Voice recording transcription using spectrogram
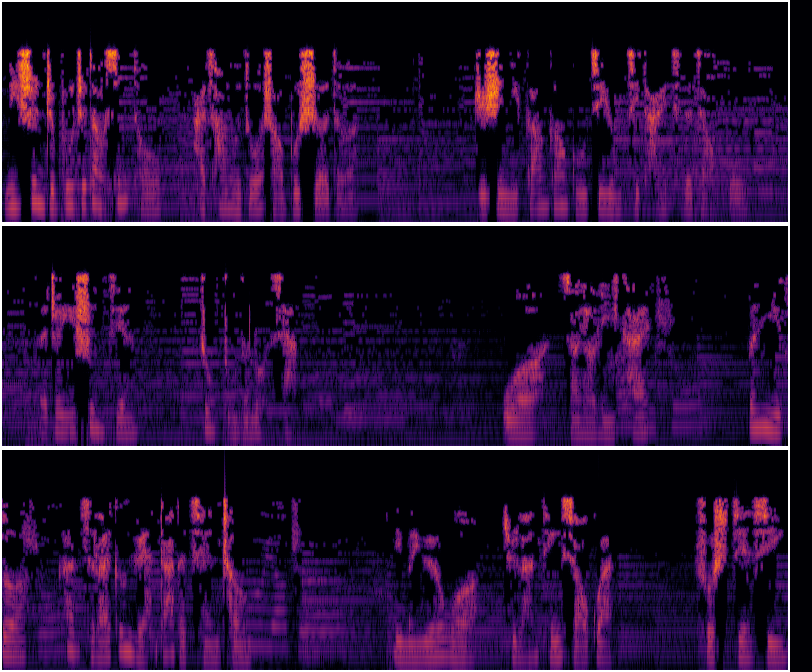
你甚至不知道心头还藏有多少不舍得。只是你刚刚鼓起勇气抬起的脚步，在这一瞬间重重的落下。我想要离开，奔一个看起来更远大的前程。你们约我去兰亭小馆，说是践行，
